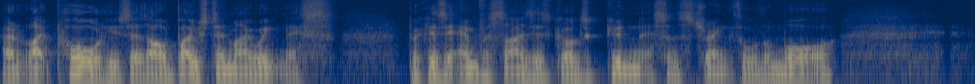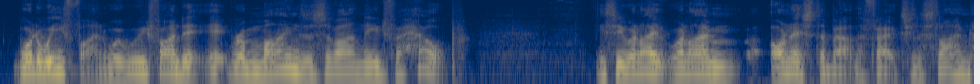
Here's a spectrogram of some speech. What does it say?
And like Paul, who says, I'll boast in my weakness because it emphasizes God's goodness and strength all the more. What do we find? Well, we find it, it reminds us of our need for help. You see, when, I, when I'm honest about the fact, listen, I'm,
